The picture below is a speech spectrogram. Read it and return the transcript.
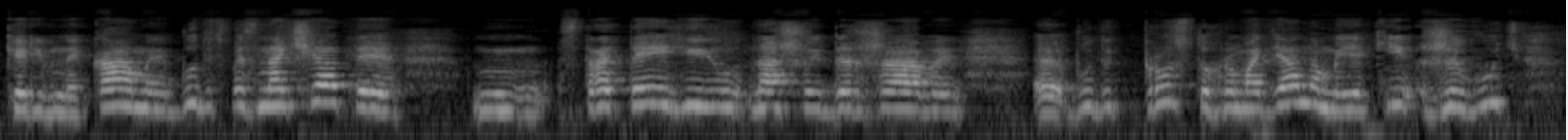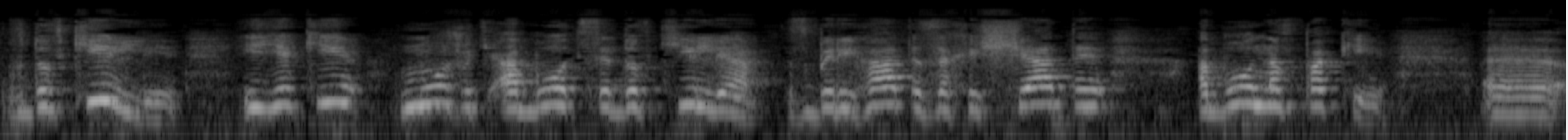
керівниками, будуть визначати стратегію нашої держави, е, будуть просто громадянами, які живуть в довкіллі і які можуть або це довкілля зберігати, захищати, або навпаки. Е,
